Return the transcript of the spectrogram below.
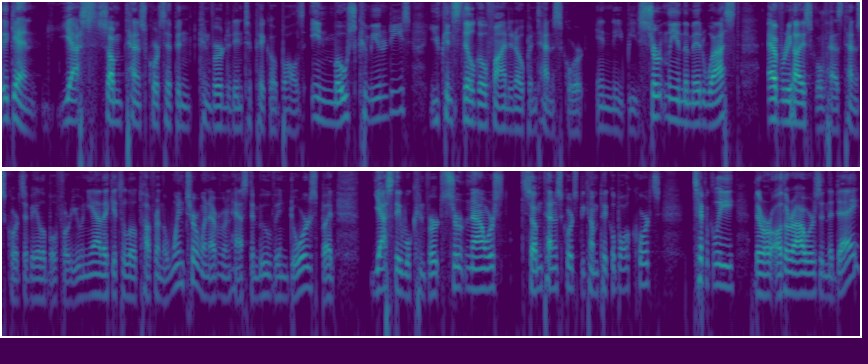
again, yes, some tennis courts have been converted into pickleballs. In most communities, you can still go find an open tennis court in need be. Certainly in the Midwest, every high school has tennis courts available for you. And yeah, that gets a little tougher in the winter when everyone has to move indoors. But yes, they will convert certain hours. Some tennis courts become pickleball courts. Typically, there are other hours in the day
